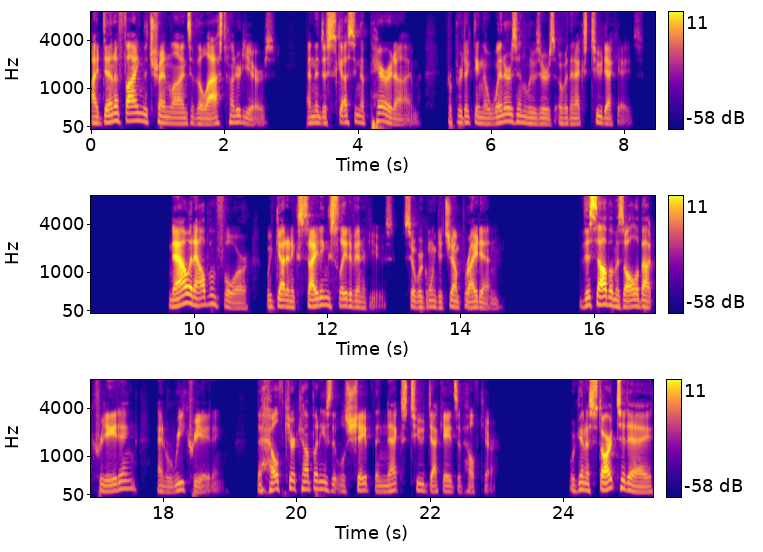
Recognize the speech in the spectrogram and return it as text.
identifying the trend lines of the last hundred years, and then discussing a paradigm for predicting the winners and losers over the next two decades. Now, in album four, we've got an exciting slate of interviews, so we're going to jump right in. This album is all about creating and recreating the healthcare companies that will shape the next two decades of healthcare. We're going to start today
